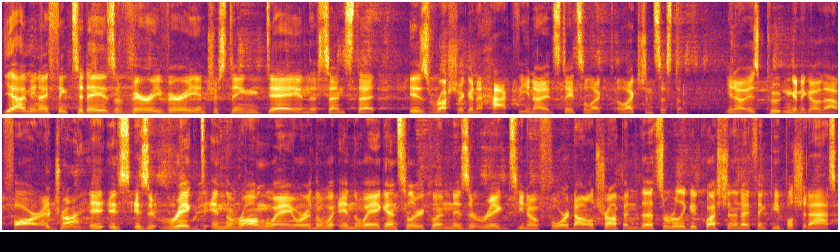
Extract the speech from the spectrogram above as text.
Yeah, I mean, I think today is a very, very interesting day in the sense that is Russia going to hack the United States elect election system? You know, is Putin going to go that far? They're trying. Is, is it rigged in the wrong way or in the way, in the way against Hillary Clinton? Is it rigged, you know, for Donald Trump? And that's a really good question that I think people should ask.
